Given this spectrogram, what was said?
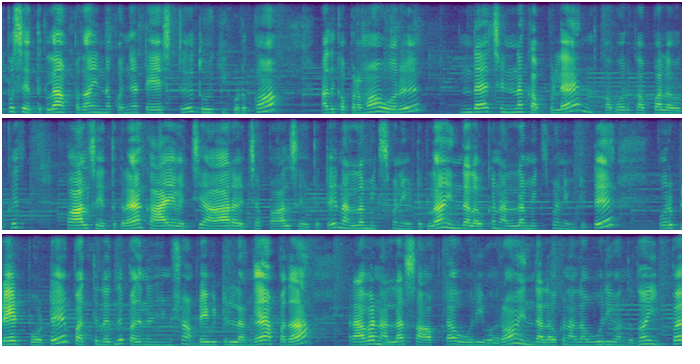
உப்பு சேர்த்துக்கலாம். அப்போ தான் இன்னும் கொஞ்சம் டேஸ்ட்டு தூக்கி கொடுக்கும். அதுக்கப்புறமா ஒரு இந்த சின்ன கப்பில் ஒரு கப் அளவுக்கு பால் சேர்த்துக்கிறேன். காய வச்சு ஆற வச்ச பால் சேர்த்துட்டு நல்லா மிக்ஸ் பண்ணி விட்டுக்கலாம். இந்த அளவுக்கு நல்லா மிக்ஸ் பண்ணி விட்டுட்டு ஒரு பிளேட் போட்டு பத்துலேருந்து பதினஞ்சு நிமிஷம் அப்படியே விட்டுடலாங்க. அப்போ தான் ரவை நல்லா சாஃப்டாக ஊறி வரும். இந்த அளவுக்கு நல்லா ஊறி வந்ததும் இப்போ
